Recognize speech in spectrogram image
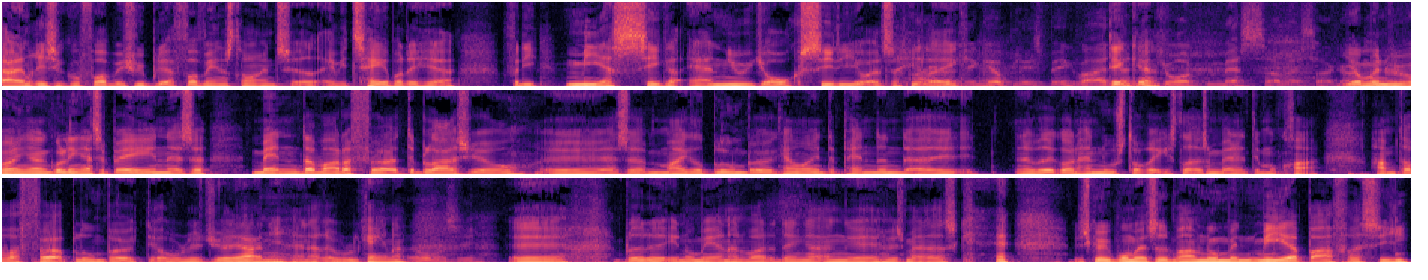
der er en risiko for, hvis vi bliver for venstreorienteret, at vi taber det her. Fordi mere sikker er New York City jo altså heller ikke. Den kan jo blæse begge veje. Den Den, kan- har gjort masser og masser af gange. Jo, men vi behøver ikke engang gå længere tilbage end, altså, manden, der var der før de Blasio, øh, altså Michael Bloomberg, han var independent, og øh, jeg ved godt, at han nu står registreret som en demokrat. Ham, der var før Bloomberg, det var Rudy Giuliani, han er republikaner. Det må man sige. Øh, blevet det endnu mere, end han var det dengang, øh, hvis man ellers skal, vi skal jo ikke bruge mere tid på ham nu, men mere bare for at sige,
